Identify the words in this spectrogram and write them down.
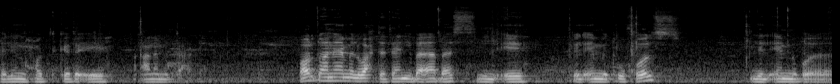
خلينا نحط كده إيه علامة تعجب برضو هنعمل واحدة تاني بقى بس للايه للام ترو فولس للام ب...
